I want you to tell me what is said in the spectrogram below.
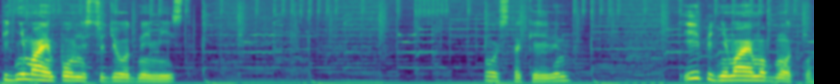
Піднімаємо повністю діодний міст. Ось такий він. І піднімаємо обмотку.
